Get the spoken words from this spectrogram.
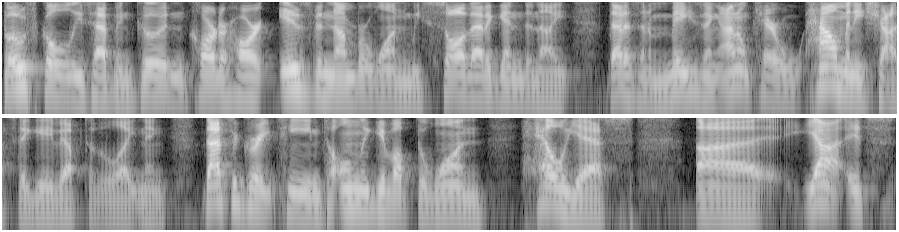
both goalies have been good, and Carter Hart is the number one. We saw that again tonight. That is an amazing, I don't care how many shots they gave up to the Lightning. That's a great team to only give up the one. Hell yes. Uh, yeah, it's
